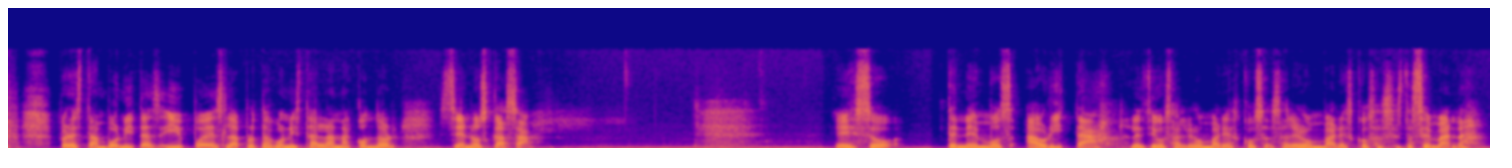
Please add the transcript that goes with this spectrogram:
pero están bonitas. Y pues la protagonista, Lana Condor, se nos casa. Eso tenemos ahorita. Les digo, salieron varias cosas. Salieron varias cosas esta semana.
